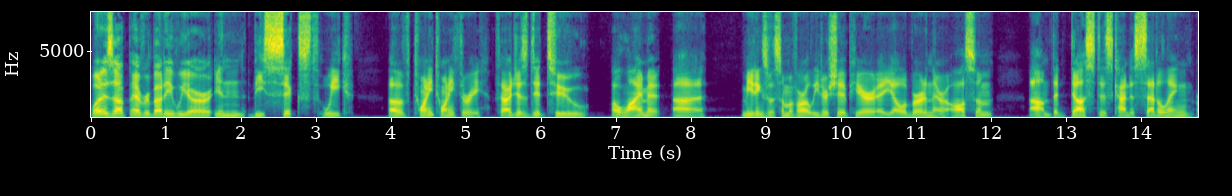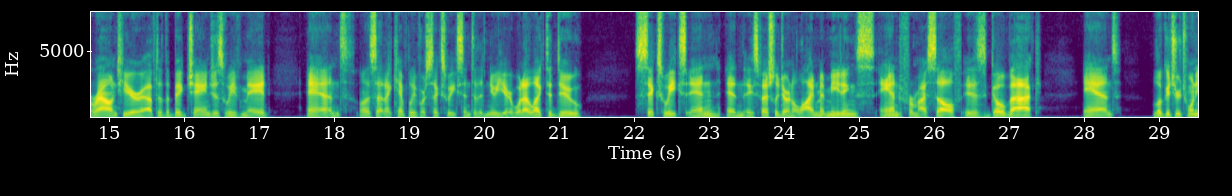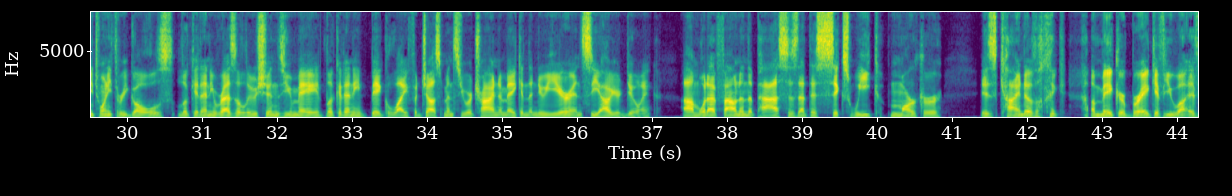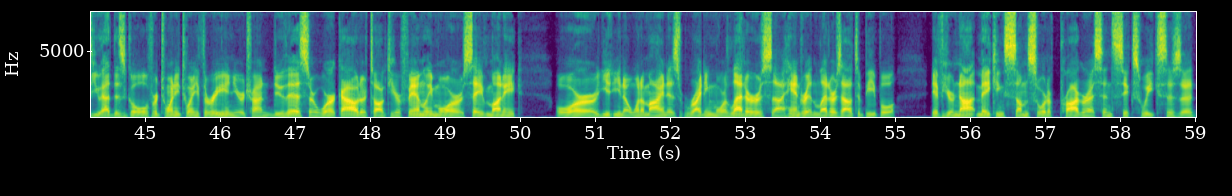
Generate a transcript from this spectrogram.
What is up, everybody? We are in the sixth week of 2023. So I just did two alignment uh, meetings with some of our leadership here at Yellowbird, and they're awesome. Um, the dust is kind of settling around here after the big changes we've made. And like I said, I can't believe we're six weeks into the new year. What I like to do six weeks in, and especially during alignment meetings and for myself, is go back and look at your 2023 goals, look at any resolutions you made, look at any big life adjustments you were trying to make in the new year, and see how you're doing. Um, what I've found in the past is that this six week marker is kind of like a make or break. If you if you had this goal for 2023 and you're trying to do this or work out or talk to your family more or save money or you, you know one of mine is writing more letters uh, handwritten letters out to people if you're not making some sort of progress in six weeks there's a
